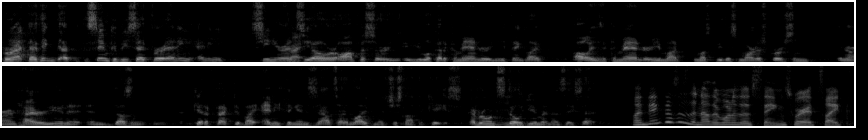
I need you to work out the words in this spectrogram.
Correct. Yeah. I think that the same could be said for any any senior NCO right. or officer, you, you, look at a commander and you think like, oh, he's a commander. He must must be the smartest person in our entire unit and doesn't get affected by anything in his outside life, and that's just not the case. Everyone's mm. still human, as they said. Well, I think this is another one of those things where it's like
